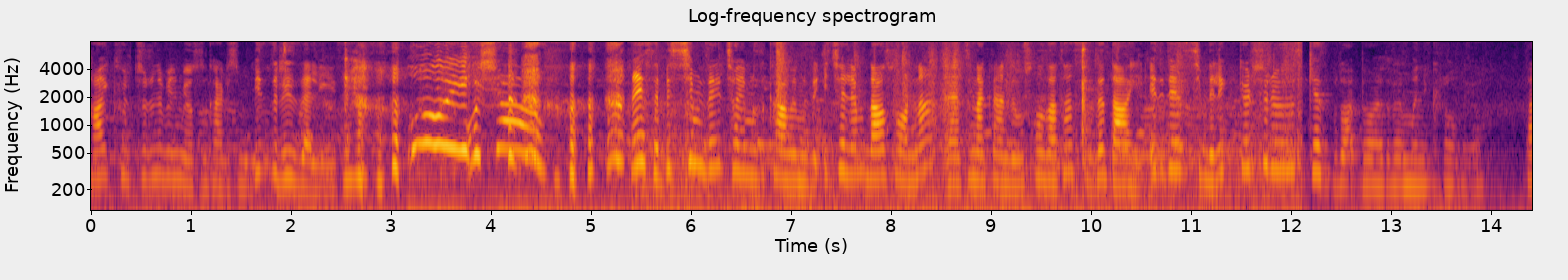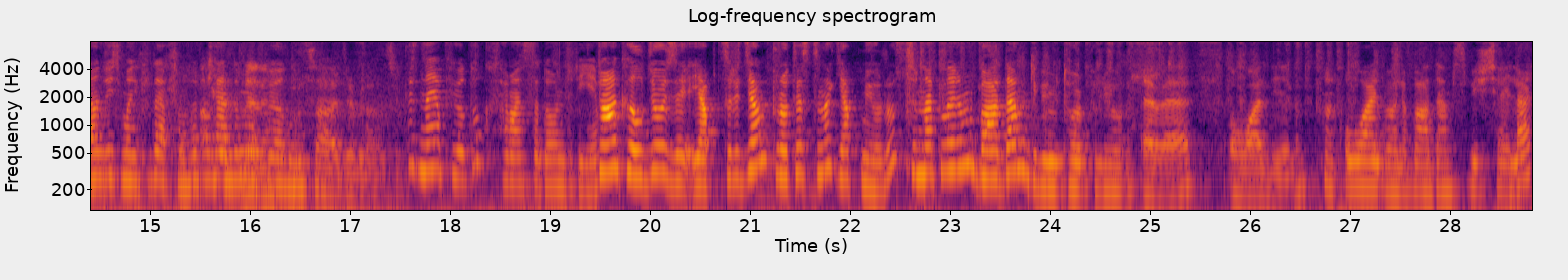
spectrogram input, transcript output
çay kültürünü bilmiyorsun kardeşim. Biz Rizeliyiz. Uy! Uşağım. Neyse biz şimdi çayımızı kahvemizi içelim. Daha sonra e, tırnak randevusuna zaten sizi de dahil edeceğiz. Şimdilik görüşürüz. Bir kez bu, da, bu arada böyle manikür oluyor. Daha önce hiç manikür de yapmadım. Hep kendim yapıyordum. sadece birazcık. Biz ne yapıyorduk? Hemen size döndüreyim. Şu an kalıcı oje yaptıracağım. Protez tırnak yapmıyoruz. Tırnaklarımı badem gibi mi törpülüyoruz? Evet. Oval diyelim. Ha, oval böyle bademsi bir şeyler.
